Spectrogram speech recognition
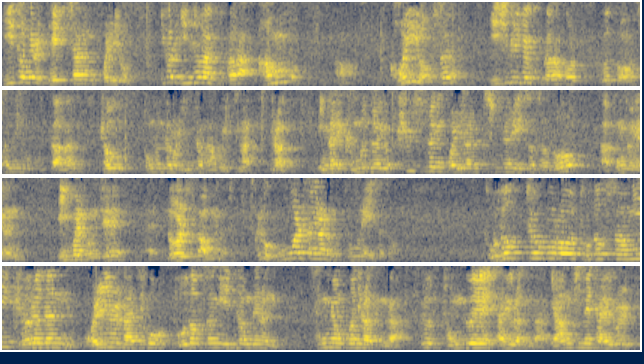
이성애를 대체하는 권리로 이걸 인정한 국가가 아무도 어, 거의 없어요. 21개 국가가 그것도 선진국 국가는 겨우 동성결혼을 인정하고 있지만 이런 인간의 근본적이고 필수적인 권리라는 측면에 있어서도 아, 동성애는 인권의 범죄에 넣을 수가 없는 거죠. 그리고 우월성이라는 부분에 있어서 도덕적으로 도덕성이 결여된 권리를 가지고 도덕성이 인정되는 생명권이라든가 그리고 종교의 자유라든가 양심의 자유를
